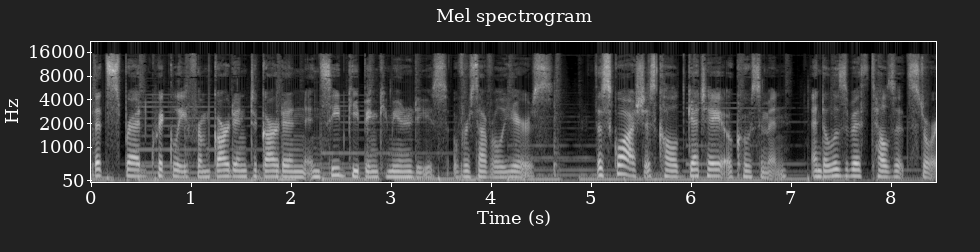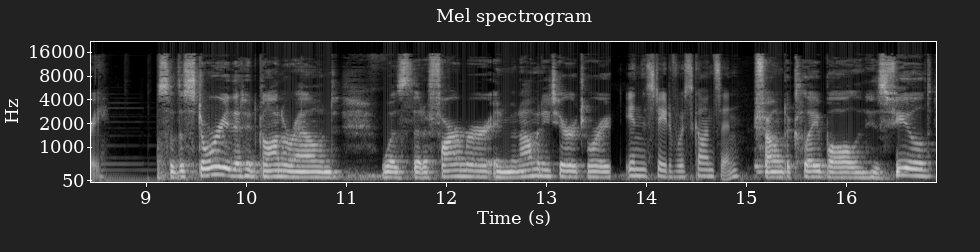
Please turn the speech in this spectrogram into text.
that spread quickly from garden to garden in seed keeping communities over several years. The squash is called Gete okosomin, and Elizabeth tells its story. So the story that had gone around was that a farmer in Menominee Territory in the state of Wisconsin. found a clay ball in his field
